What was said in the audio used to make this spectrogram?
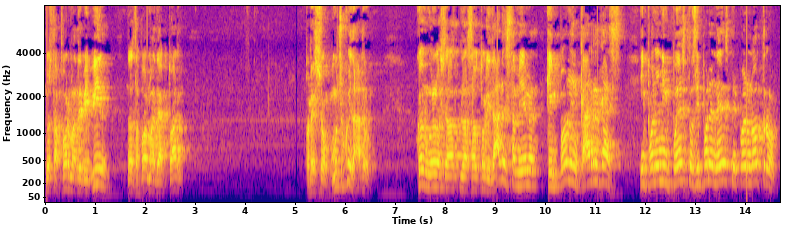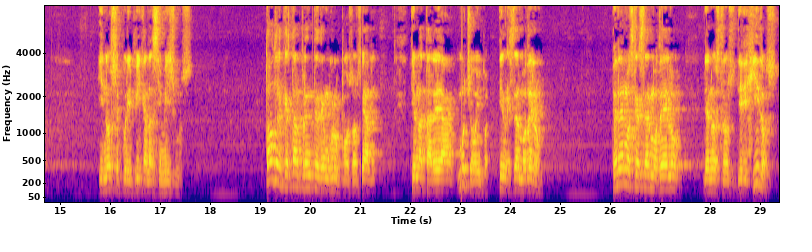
nuestra forma de vivir, nuestra forma de actuar. Por eso, mucho cuidado con las autoridades también, que imponen cargas, imponen impuestos, imponen esto, imponen otro, y no se purifican a sí mismos. Todo el que está al frente de un grupo social tiene una tarea mucho importante, tiene que ser modelo, Tenemos que ser modelo de nuestros dirigidos,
